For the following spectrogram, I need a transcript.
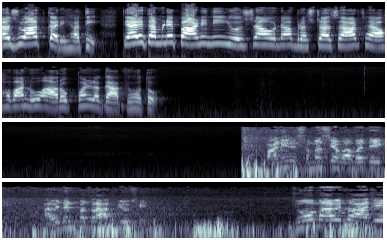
રજૂઆત કરી હતી. ત્યારે તેમણે પાણીની યોજનાઓના ભ્રષ્ટાચાર થયા હોવાનો આરોપ પણ લગાવ્યો હતો. પાણીની સમસ્યા બાબતે એક આવેદનપત્ર આપ્યું છે. જોવામાં આવે તો આજે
